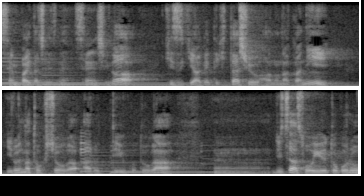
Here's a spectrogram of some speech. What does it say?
先輩たちですね。戦士が築き上げてきた宗派の中にいろんな特徴があるっていうことが、うん、実はそういうところ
